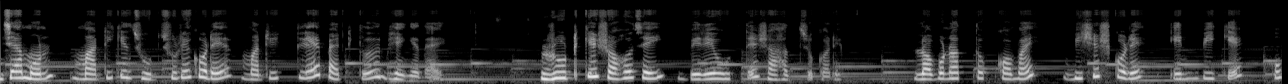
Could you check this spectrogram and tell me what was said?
যেমন, মাটিকে ঝুরঝুরে করে মাটির ক্লে প্যাটিকেল ভেঙে দেয়। রুটকে সহজেই বেড়ে উঠতে সাহায্য করে। লবণাত্মক কমায়, বিশেষ করে এনপিকে ও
